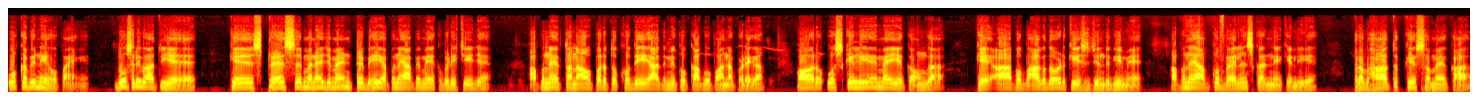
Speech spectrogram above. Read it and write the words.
वो कभी नहीं हो पाएँगे। दूसरी बात यह है कि स्ट्रेस मैनेजमेंट भी अपने आप में एक बड़ी चीज़ है। अपने तनाव पर तो खुद ही आदमी को काबू पाना पड़ेगा। और उसके लिए मैं ये कहूँगा कि आप भागदौड़ की इस ज़िंदगी में अपने आप को बैलेंस करने के लिए प्रभात के समय का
